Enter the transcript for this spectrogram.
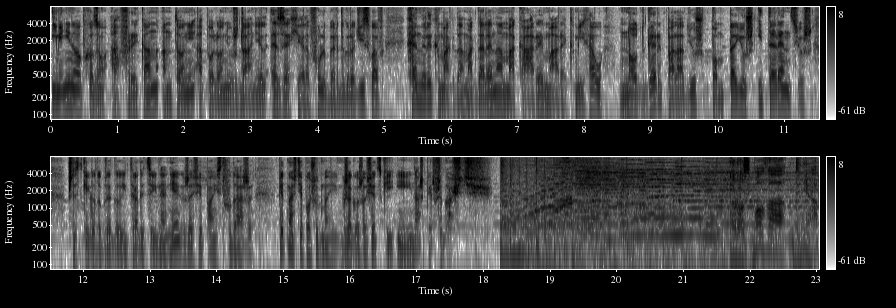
Imieniny obchodzą Afrykan, Antoni, Apoloniusz, Daniel, Ezechiel, Fulbert, Grodzisław, Henryk, Magda, Magdalena, Makary, Marek, Michał, Nodger, Paladiusz, Pompejusz i Terencjusz. Wszystkiego dobrego i tradycyjne niechże się Państwu darzy. 15 po 7. Grzegorz Osiecki i nasz pierwszy gość. Rozmowa dnia.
